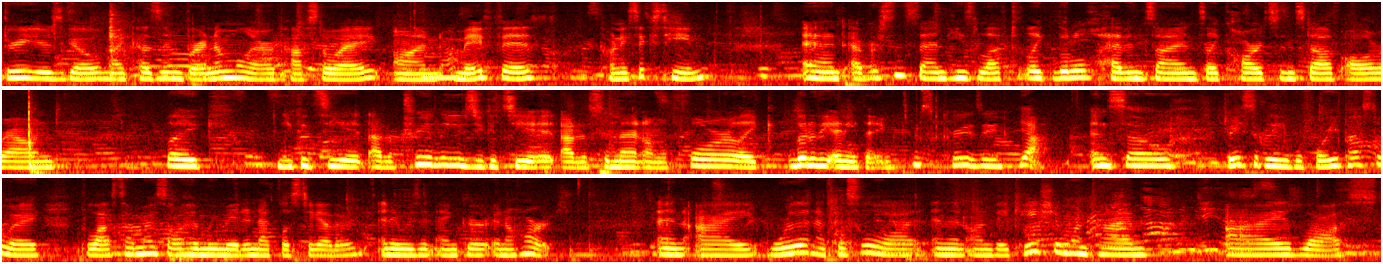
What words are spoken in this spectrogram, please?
Three years ago, my cousin Brandon Malera passed away on May 5th, 2016. And ever since then, he's left like little heaven signs, like hearts and stuff all around. Like, you could see it out of tree leaves, you could see it out of cement on the floor, like literally anything. That's crazy. Yeah. And so basically, before he passed away, the last time I saw him, we made a necklace together, and it was an anchor and a heart. And I wore that necklace a lot, and then on vacation one time, I lost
